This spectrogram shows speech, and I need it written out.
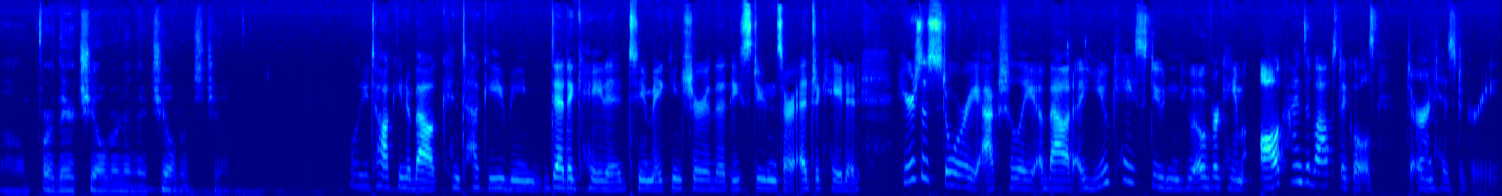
um, for their children and their children's children. Well, you're talking about Kentucky being dedicated to making sure that these students are educated. Here's a story actually about a UK student who overcame all kinds of obstacles to earn his degree.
